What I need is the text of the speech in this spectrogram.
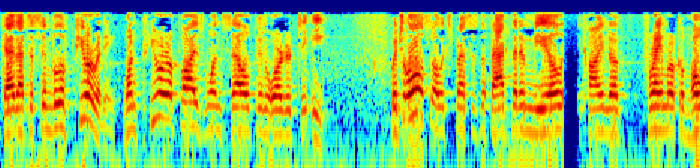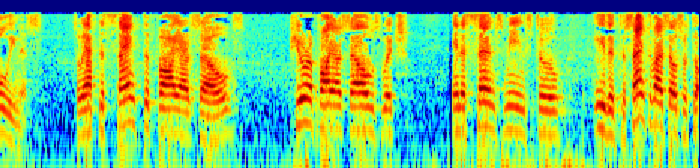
Okay, that's a symbol of purity. One purifies oneself in order to eat, which also expresses the fact that a meal is a kind of framework of holiness. So we have to sanctify ourselves, purify ourselves, which in a sense means to either to sanctify ourselves or to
